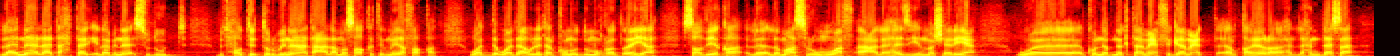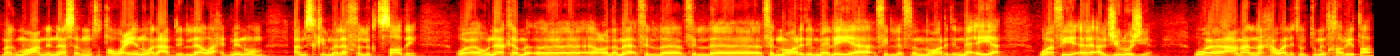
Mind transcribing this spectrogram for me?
لأنها لا تحتاج إلى بناء سدود. بتحط التوربينات على مساقط المياه فقط. ود- ودولة الكونغو الديمقراطية صديقة لمصر وموافقة على هذه المشاريع. وكنا بنجتمع في جامعة القاهرة الهندسة مجموعة من الناس المتطوعين والعبد لله واحد منهم أمسك الملف الاقتصادي. وهناك م- آه، علماء في في ال- في الموارد المالية في ال- في الموارد المائية وفي آه، الجيولوجيا. وعملنا حوالي 300 خريطة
